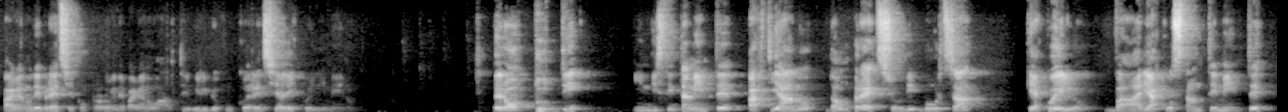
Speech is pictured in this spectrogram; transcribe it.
pagano dei prezzi e compro-oro che ne pagano altri, quelli più concorrenziali e quelli meno. Però tutti, indistintamente, partiamo da un prezzo di borsa che è quello, varia costantemente,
